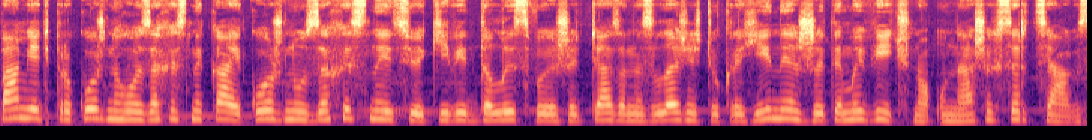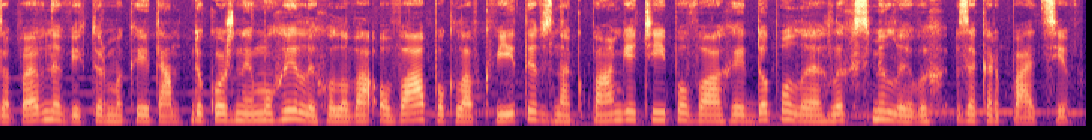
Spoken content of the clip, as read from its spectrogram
Пам'ять про кожного захисника і кожну захисницю, які віддали своє життя за незалежність України, житиме вічно у наших серцях, запевнив Віктор Микита. До кожної могили голова ОВА поклав квіти в знак пам'яті і поваги до полеглих сміливих закарпатців.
